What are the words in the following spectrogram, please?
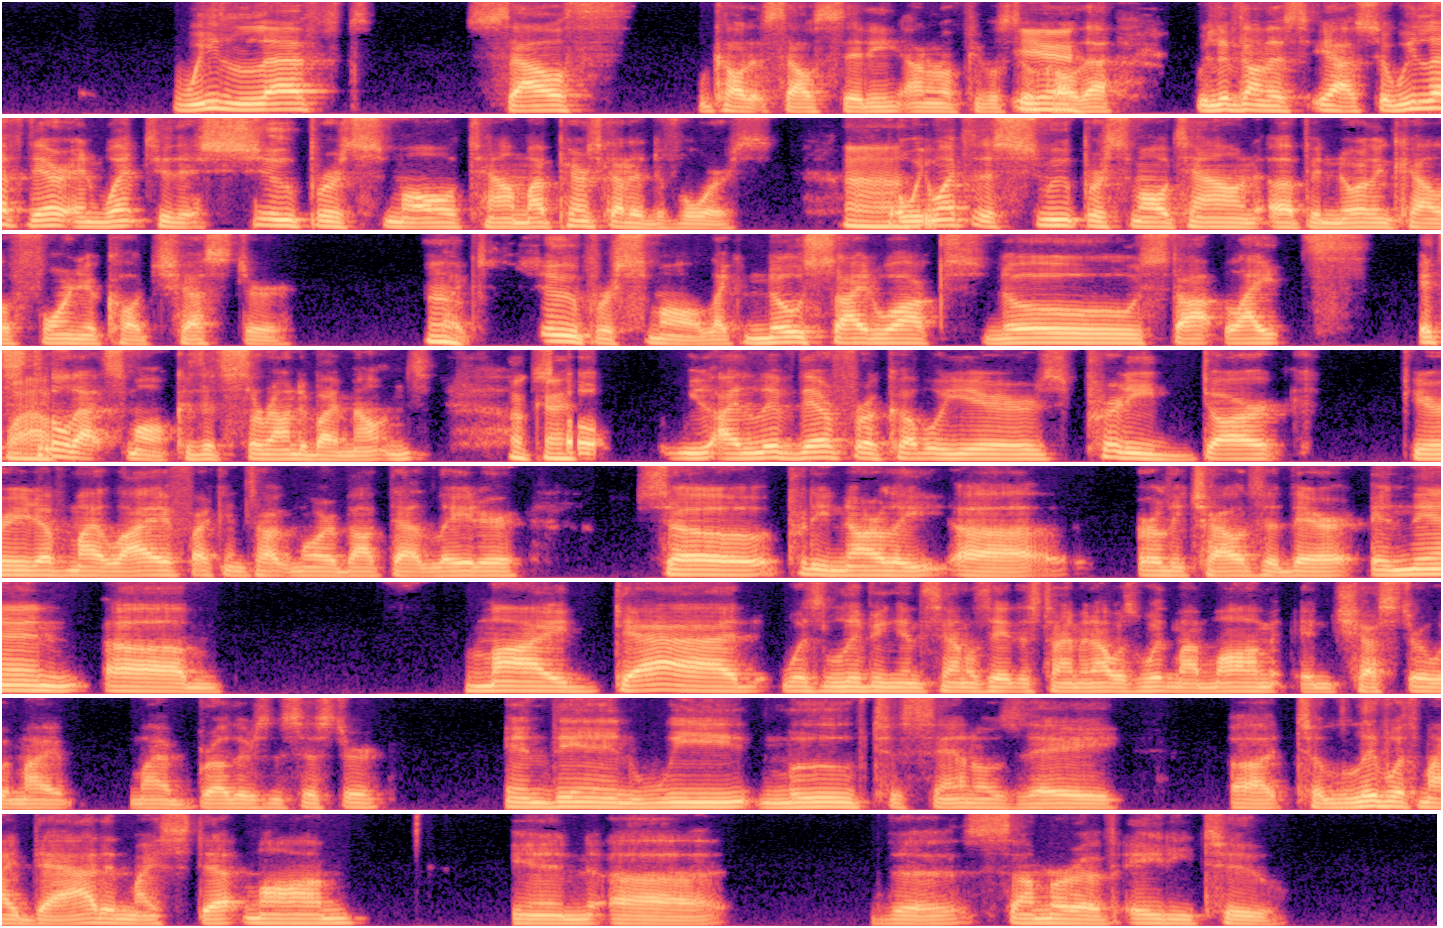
we left South we called it South City. I don't know if people still Yeah. call that. We lived on this yeah, so we left there and went to this super small town. My parents got a divorce. uh, But we went to this super small town up in Northern California called Chester. Huh. Like super small, like no sidewalks, no stoplights. It's Wow. still that small because it's surrounded by mountains. okay? So we, I lived there for a couple years, pretty dark period of my life. I can talk more about that later. So pretty gnarly uh, early childhood there. And then um, my dad was living in San Jose at this time, and I was with my mom in Chester with my my brothers and sister. And then we moved to San Jose uh, to live with my dad and my stepmom in uh, the summer of '82.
